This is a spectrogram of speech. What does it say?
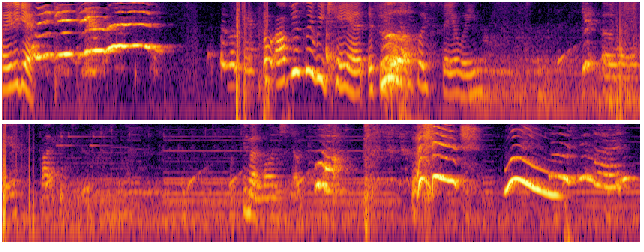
Play it again. We can do this! I'm okay. Oh, obviously we can't if we keep like failing. Get away. I can do this. Do my lunge jump. Woo! Oh,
